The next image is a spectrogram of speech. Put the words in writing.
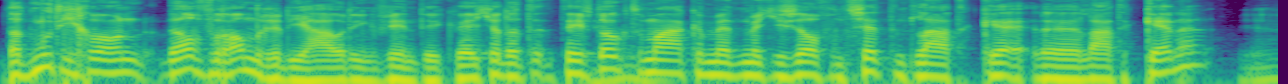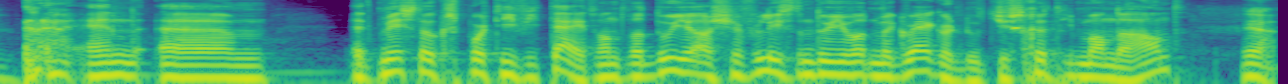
dat moet hij gewoon wel veranderen, die houding, vind ik. Weet je, dat, het heeft ook te maken met, met jezelf ontzettend laten, uh, laten kennen. Ja. en um, het mist ook sportiviteit. Want wat doe je als je verliest? Dan doe je wat McGregor doet. Je schudt die man de hand. Ja.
